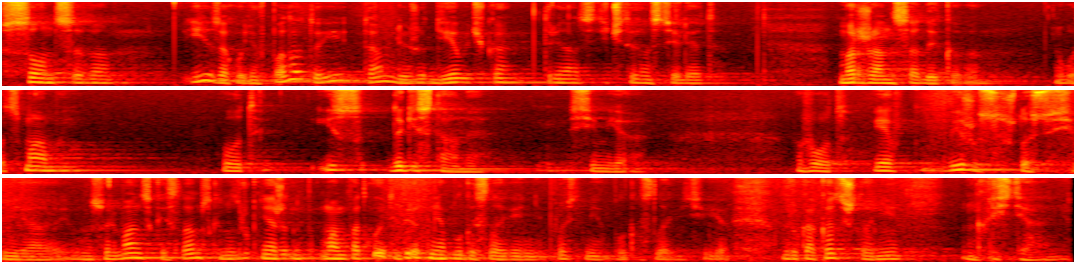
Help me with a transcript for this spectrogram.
в Солнцево. И заходим в палату, и там лежит девочка 13-14 лет, Маржан Садыкова, вот с мамой, вот, из Дагестана семья. Вот. Я вижу, что семья мусульманская, исламская, но вдруг неожиданно мама подходит и берет у меня благословение, просит меня благословить ее. Вдруг оказывается, что они христиане,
